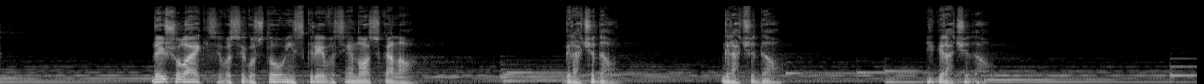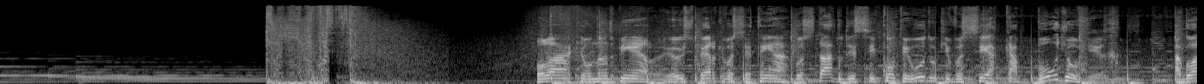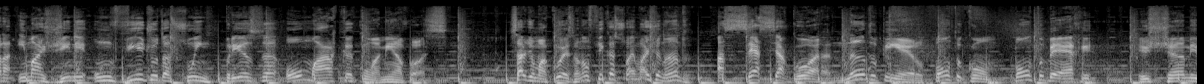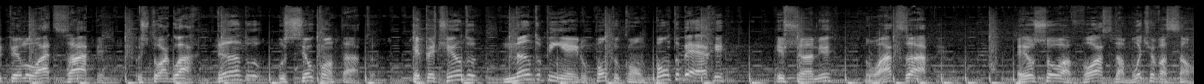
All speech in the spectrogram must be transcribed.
Deixe o like se você gostou e inscreva-se em nosso canal. Gratidão, gratidão e gratidão. Olá, aqui é o Nando Pinheiro. Eu espero que você tenha gostado desse conteúdo que você acabou de ouvir. Agora imagine um vídeo da sua empresa ou marca com a minha voz. Sabe de uma coisa? Não fica só imaginando. Acesse agora nandopinheiro.com.br e chame pelo WhatsApp. estou aguardando o seu contato. Repetindo, nandopinheiro.com.br e chame no WhatsApp. Eu sou a voz da motivação.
